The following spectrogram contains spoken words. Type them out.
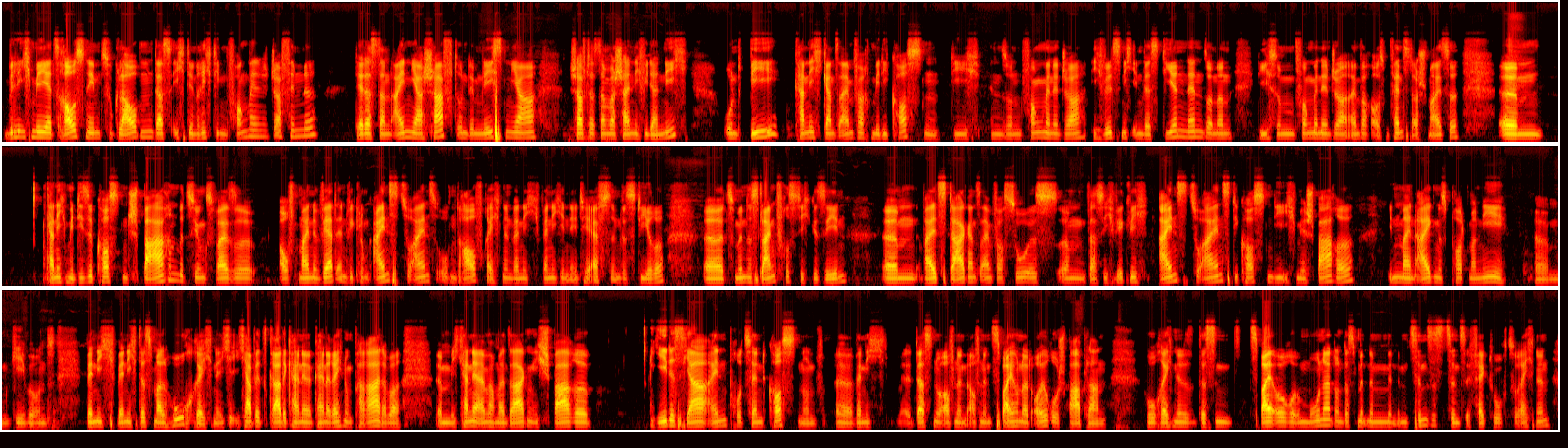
will ich mir jetzt rausnehmen zu glauben, dass ich den richtigen Fondsmanager finde, der das dann ein Jahr schafft und im nächsten Jahr schafft das dann wahrscheinlich wieder nicht. Und B, kann ich ganz einfach mir die Kosten, die ich in so einen Fondsmanager, ich will es nicht investieren nennen, sondern die ich so einem Fondsmanager einfach aus dem Fenster schmeiße, ähm, kann ich mir diese Kosten sparen, beziehungsweise auf meine Wertentwicklung eins zu eins obendrauf rechnen, wenn ich, wenn ich in ETFs investiere, äh, zumindest langfristig gesehen, ähm, weil es da ganz einfach so ist, ähm, dass ich wirklich eins zu eins die Kosten, die ich mir spare, in mein eigenes Portemonnaie ähm, gebe. Und wenn ich, wenn ich das mal hochrechne, ich, ich habe jetzt gerade keine, keine Rechnung parat, aber ähm, ich kann ja einfach mal sagen, ich spare jedes Jahr ein Prozent Kosten. Und äh, wenn ich äh, das nur auf einen, auf einen 200-Euro-Sparplan hochrechne, das sind 2 Euro im Monat und das mit einem, mit einem Zinseszinseffekt hochzurechnen,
